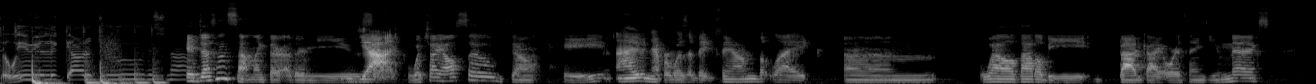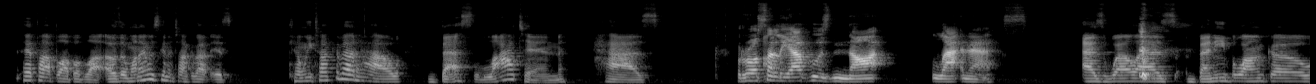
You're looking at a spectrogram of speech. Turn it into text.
Do we really gotta do this now? It doesn't sound like their other music, Yeah. which I also don't hate. I never was a big fan, but like, Um, well, that'll be Bad Guy or Thank You next. Hip hop, blah blah blah. Oh, the one I was going to talk about is, can we talk about how Best Latin has Rosalia, who's not Latinx. as well as Benny Blanco,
